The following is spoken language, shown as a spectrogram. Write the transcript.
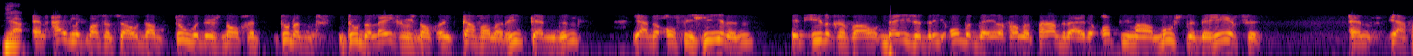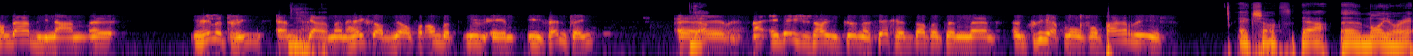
Ja, En eigenlijk was het zo dat toen we dus nog het, toen, het, toen de legers nog een cavalerie kenden, ja, de officieren in ieder geval deze drie onderdelen van het paardrijden optimaal moesten beheersen. En ja, vandaar die naam military. En Ja. ja. men heeft dat wel veranderd nu in eventing. Eh, Ja. nou, in deze zou je kunnen zeggen dat het een, eh, een triathlon voor paarden is. exact. Ja, mooi hoor.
